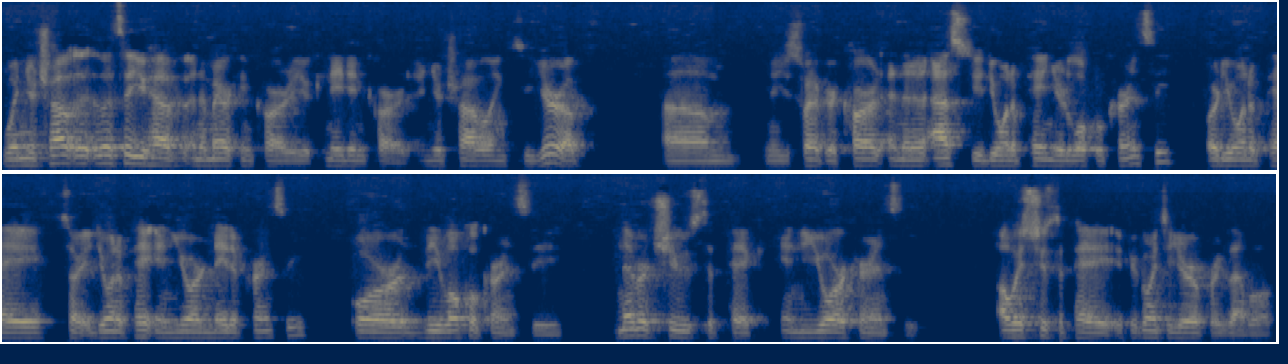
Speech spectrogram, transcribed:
When you're traveling, let's say you have an American card or your Canadian card, and you're traveling to Europe. Um, you, know, you swipe your card, and then it asks you, do you want to pay in your local currency, or do you want to pay? Sorry, do you want to pay in your native currency or the local currency? never choose to pick in your currency. Always choose to pay, if you're going to Europe, for example,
